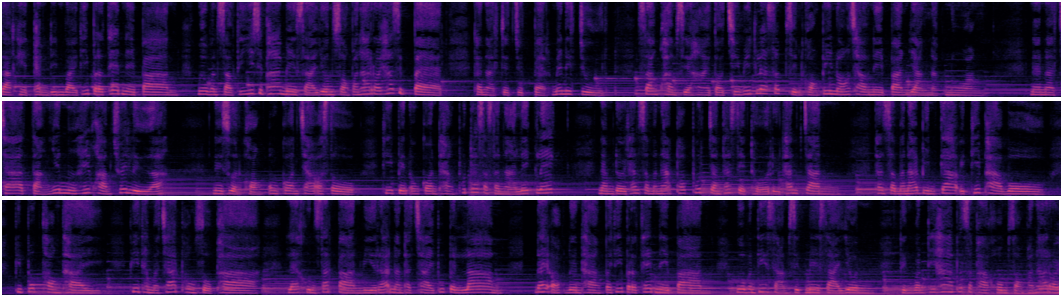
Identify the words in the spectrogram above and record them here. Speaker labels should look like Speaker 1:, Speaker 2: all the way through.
Speaker 1: จากเหตุแผ่นดินไหวที่ประเทศเนปาล เมื่อวันเสาร์ที่ 25 เมษายน 2558 ขนาด 7.8 แมนิจูด สร้างความเสียหายต่อชีวิตและทรัพย์สินของพี่น้องชาวเนปาลอย่างหนักหน่วง นานาชาติต่างยื่นมือให้ความช่วยเหลือ ในส่วนขององค์กรชาวอโศกที่เป็นองค์กรทางพุทธศาสนาเล็กๆ นำโดยท่านสมณะพ่อพุทธจันทเศรษโธหรือท่านจันทร์ท่านสมณะบินก้าวอิทธิพาโว พี่ปุ๊กทองไทย พี่ธรรมชาติพงโสภา และคุณซัดปานวีระนันทชัยผู้เป็นล่าม ได้ออกเดินทางไปที่ประเทศเนปาล เมื่อวันที่ 30 เมษายน ถึงวันที่ 5 พฤษภาคม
